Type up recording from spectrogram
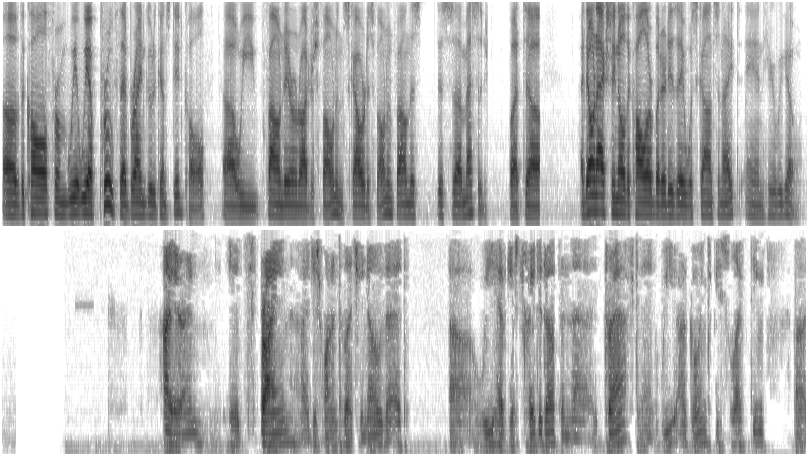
of the call from we we have proof that Brian Gutekunst did call. Uh, we found Aaron Rodgers' phone and scoured his phone and found this this uh, message. But uh, I don't actually know the caller, but it is a Wisconsinite, and here we go. Hi, Aaron. It's Brian. I just wanted to let you know that uh, we have just traded up in the draft, and we are going to be selecting uh,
